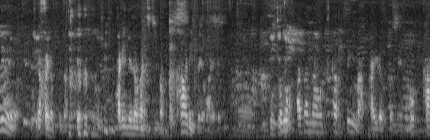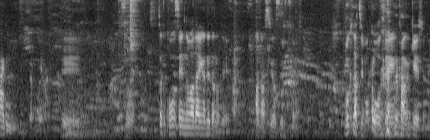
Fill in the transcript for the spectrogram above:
で仲良くなって、カリメロが縮まってカーリーと呼ばれてる。そのと、あだ名を使って今、パイロットネームもカーリーになってます。えー。そう、ちょっと高専の話題が出たので、話をすると、僕たちも高専関係者で、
